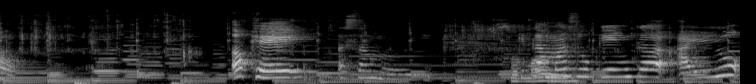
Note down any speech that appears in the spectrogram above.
Wow. Oke, a submarine. Kita Submarine. masukin ke air yuk.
